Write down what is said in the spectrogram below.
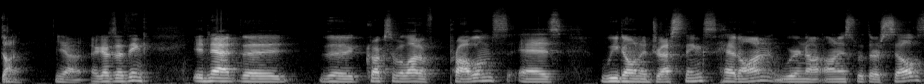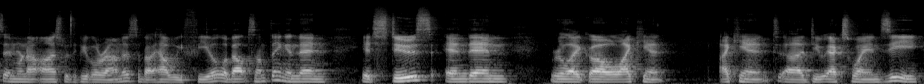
Done. Yeah, yeah. guess I think in that the the crux of a lot of problems as we don't address things head on. We're not honest with ourselves and we're not honest with the people around us about how we feel about something. And then it stews. And then we're like, oh, well, I can't, I can't uh, do X, Y, and Z.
